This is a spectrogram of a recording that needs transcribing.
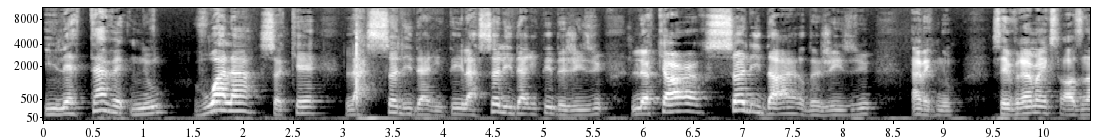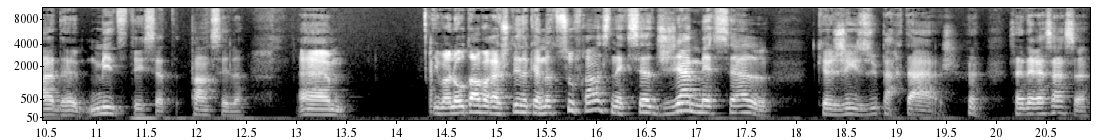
Il est avec nous. Voilà ce qu'est la solidarité, la solidarité de Jésus, le cœur solidaire de Jésus avec nous. C'est vraiment extraordinaire de méditer cette pensée-là. Euh, L'auteur va rajouter que notre souffrance n'excède jamais celle que Jésus partage. C'est intéressant ça.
